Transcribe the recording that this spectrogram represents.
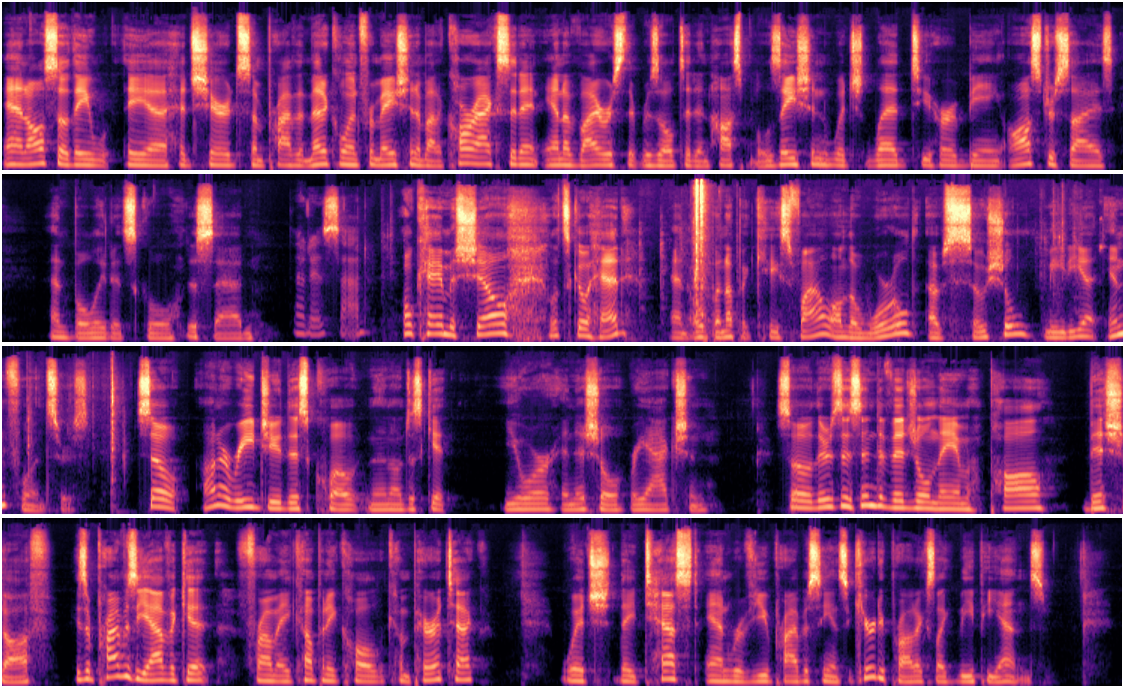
And also, they they uh, had shared some private medical information about a car accident and a virus that resulted in hospitalization, which led to her being ostracized and bullied at school. Just sad. That is sad. Okay, Michelle, let's go ahead and open up a case file on the world of social media influencers. So I want to read you this quote, and then I'll just get your initial reaction. So there's this individual named Paul Bischoff He's a privacy advocate from a company called Comparitech, which they test and review privacy and security products like VPNs.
